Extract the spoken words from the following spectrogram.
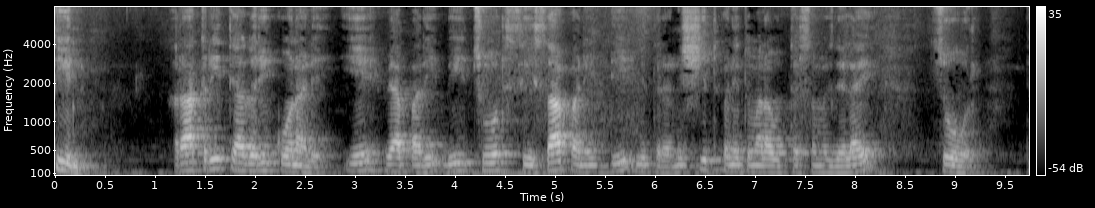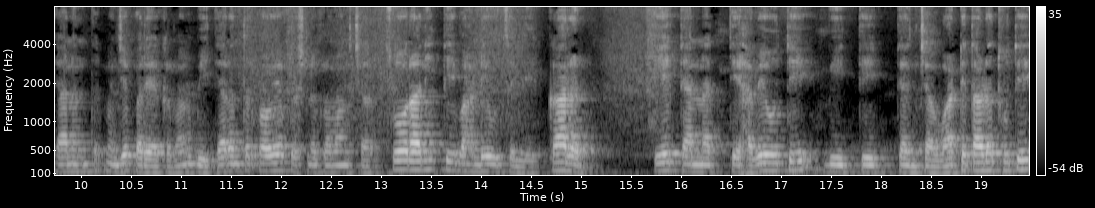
तीन रात्री त्या घरी कोण आले? ए व्यापारी बी चोर सी साप आणि डी मित्र. निश्चितपणे तुम्हाला उत्तर समजलेलं आहे चोर. त्यानंतर म्हणजे पर्याय क्रमांक बी. त्यानंतर पाहूया प्रश्न क्रमांक चार. चोरांनी ते भांडे उचलले. कारण ए त्यांना ते हवे होते. बी ते त्यांच्या वाटेत अडत होते.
